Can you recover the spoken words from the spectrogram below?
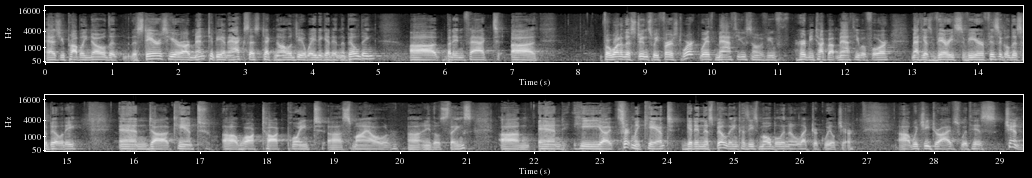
as you probably know, the, the stairs here are meant to be an access technology, a way to get in the building. Uh, but in fact, uh, for one of the students we first worked with, Matthew, some of you have heard me talk about Matthew before. Matthew has very severe physical disability and uh, can't uh, walk, talk, point, uh, smile, or uh, any of those things. Um, and he uh, certainly can't get in this building because he's mobile in an electric wheelchair, uh, which he drives with his chin.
